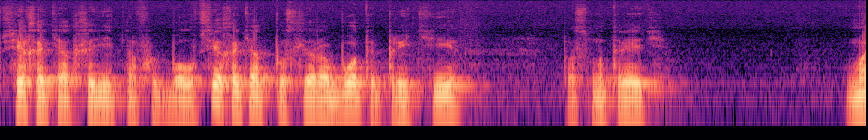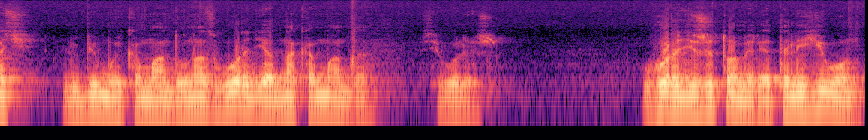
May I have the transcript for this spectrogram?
все хотят ходить на футбол, все хотят после работы прийти, посмотреть матч любимую команду. У нас в городе одна команда всего лишь. В городе Житомире. Это легион,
